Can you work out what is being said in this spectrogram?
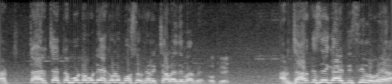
আর টায়ার চারটা মোটামুটি এখনও বছর খানিক চালাতে পারবেন। ওকে। আর যার কাছে এই গাড়িটি ছিল ভাইয়া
